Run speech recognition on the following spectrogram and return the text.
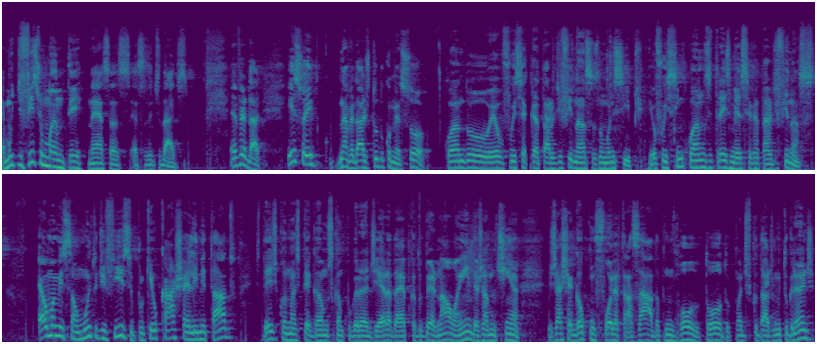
é muito difícil manter né, essas, essas entidades. É verdade. Isso aí, na verdade, tudo começou quando eu fui secretário de Finanças no município. Eu fui cinco anos e três meses secretário de Finanças. É uma missão muito difícil porque o caixa é limitado. Desde quando nós pegamos Campo Grande, era da época do Bernal ainda, já não tinha, já chegou com folha atrasada, com um rolo todo, com uma dificuldade muito grande.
